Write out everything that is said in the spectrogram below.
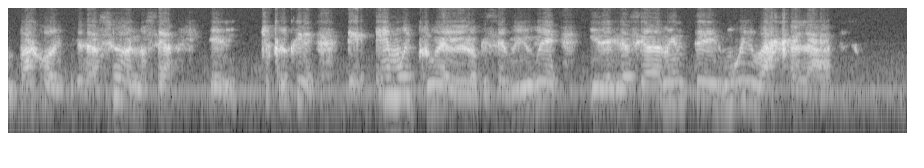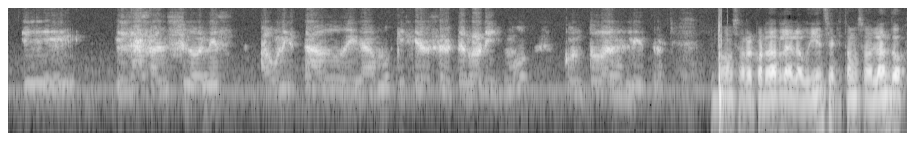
Bajo depredación, o sea, eh, yo creo que eh, es muy cruel lo que se vive y desgraciadamente es muy baja la eh, las sanciones a un Estado, digamos, que ejerce el terrorismo con todas las letras. Vamos a recordarle a la audiencia que estamos hablando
